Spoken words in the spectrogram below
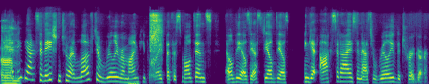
Um, I think the oxidation too. I love to really remind people, right, that the small dense LDLs, the SDLDLs, can get oxidized, and that's really the trigger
